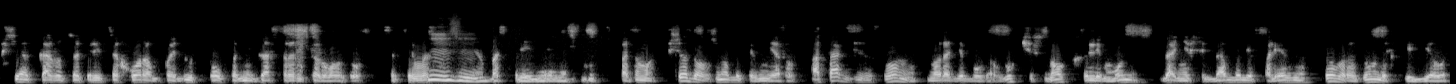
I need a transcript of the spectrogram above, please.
все окажутся перед хором, пойдут толпами гастроэнтерологу с этим обострением. Поэтому все должно быть в меру. А так, безусловно, ну, ради бога, лук, чеснок, лимон, да, не всегда были полезны. Все в разумных пределах.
